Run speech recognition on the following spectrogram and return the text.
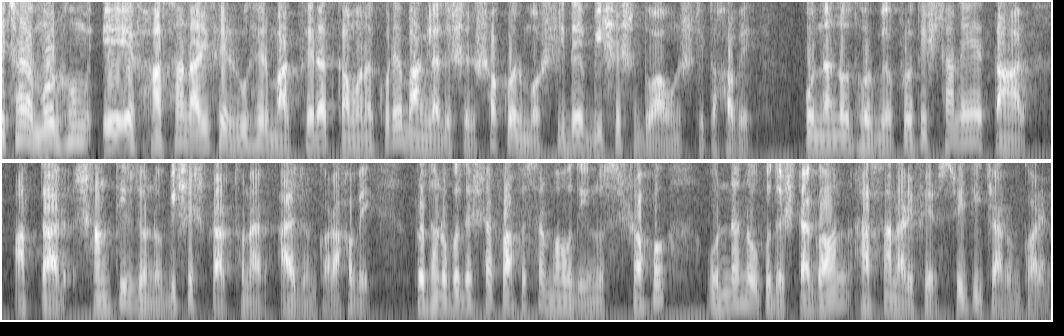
এছাড়া মরহুম এ এফ হাসান আরিফের রুহের মাগফেরাত কামনা করে বাংলাদেশের সকল মসজিদে বিশেষ দোয়া অনুষ্ঠিত হবে। অন্যান্য ধর্মীয় প্রতিষ্ঠানে তার আত্মার শান্তির জন্য বিশেষ প্রার্থনার আয়োজন করা হবে। প্রধান উপদেষ্টা প্রফেসর মাহমুদ ইউনুস সহ অন্যান্য উপদেষ্টাগণ হাসান আরিফের স্মৃতিচারণ করেন।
